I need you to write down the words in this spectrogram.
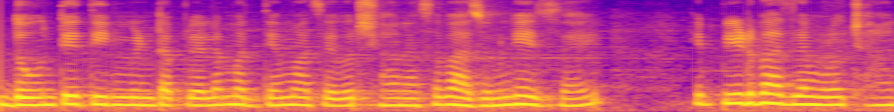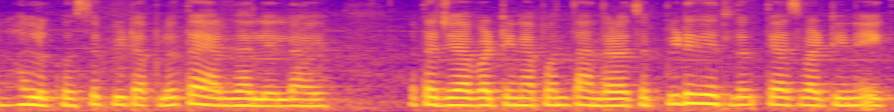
दोन ते तीन मिनटं आपल्याला मध्यम आचेवर छान असं भाजून घ्यायचं आहे. हे पीठ भाजल्यामुळं छान हलकंसं पीठ आपलं तयार झालेलं आहे. आता ज्या वाटीने आपण तांदळाचं पीठ घेतलं त्याच वाटीने एक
